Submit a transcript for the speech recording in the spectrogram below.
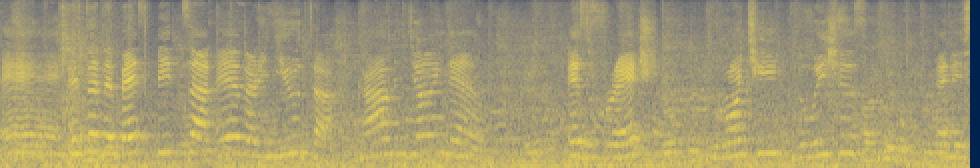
Eh, hey, this is the best pizza ever in Utah. Come and join them. It's fresh, crunchy, delicious, and it's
